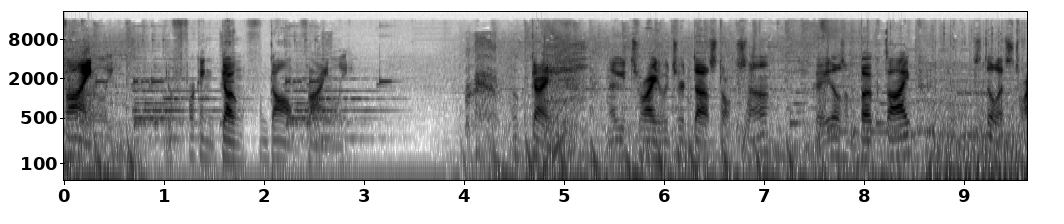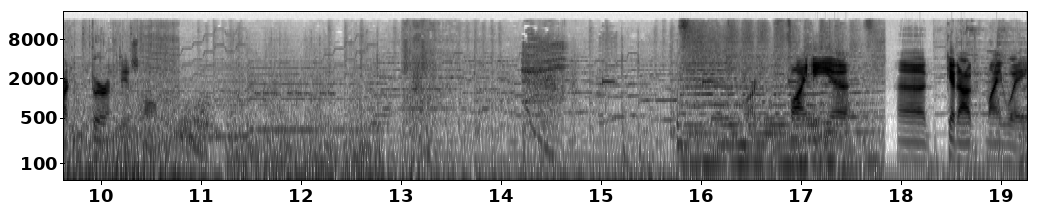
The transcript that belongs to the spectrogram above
finally. You're fucking gone, gone, finally. Okay, now you try with your dust Dustox, huh? Okay, it doesn't bug type. Still, let's try to burn this one. finally uh, uh, get out of my way.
